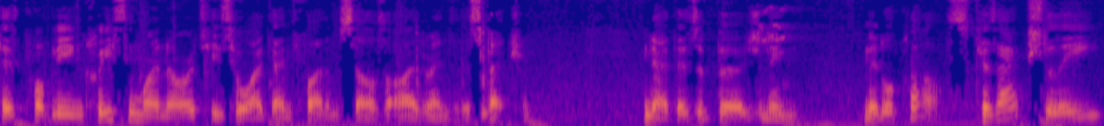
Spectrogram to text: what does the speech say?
there's probably increasing minorities who identify themselves at either end of the spectrum. You know, there's a burgeoning middle class because actually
